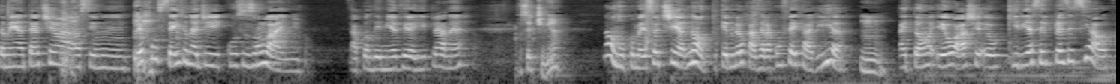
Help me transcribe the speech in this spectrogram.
também até tinha assim um preconceito, né, de cursos online. A pandemia veio aí pra, né? Você tinha? Não, no começo eu tinha, não, porque no meu caso era confeitaria, Hum. então eu acho, eu queria sempre presencial,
